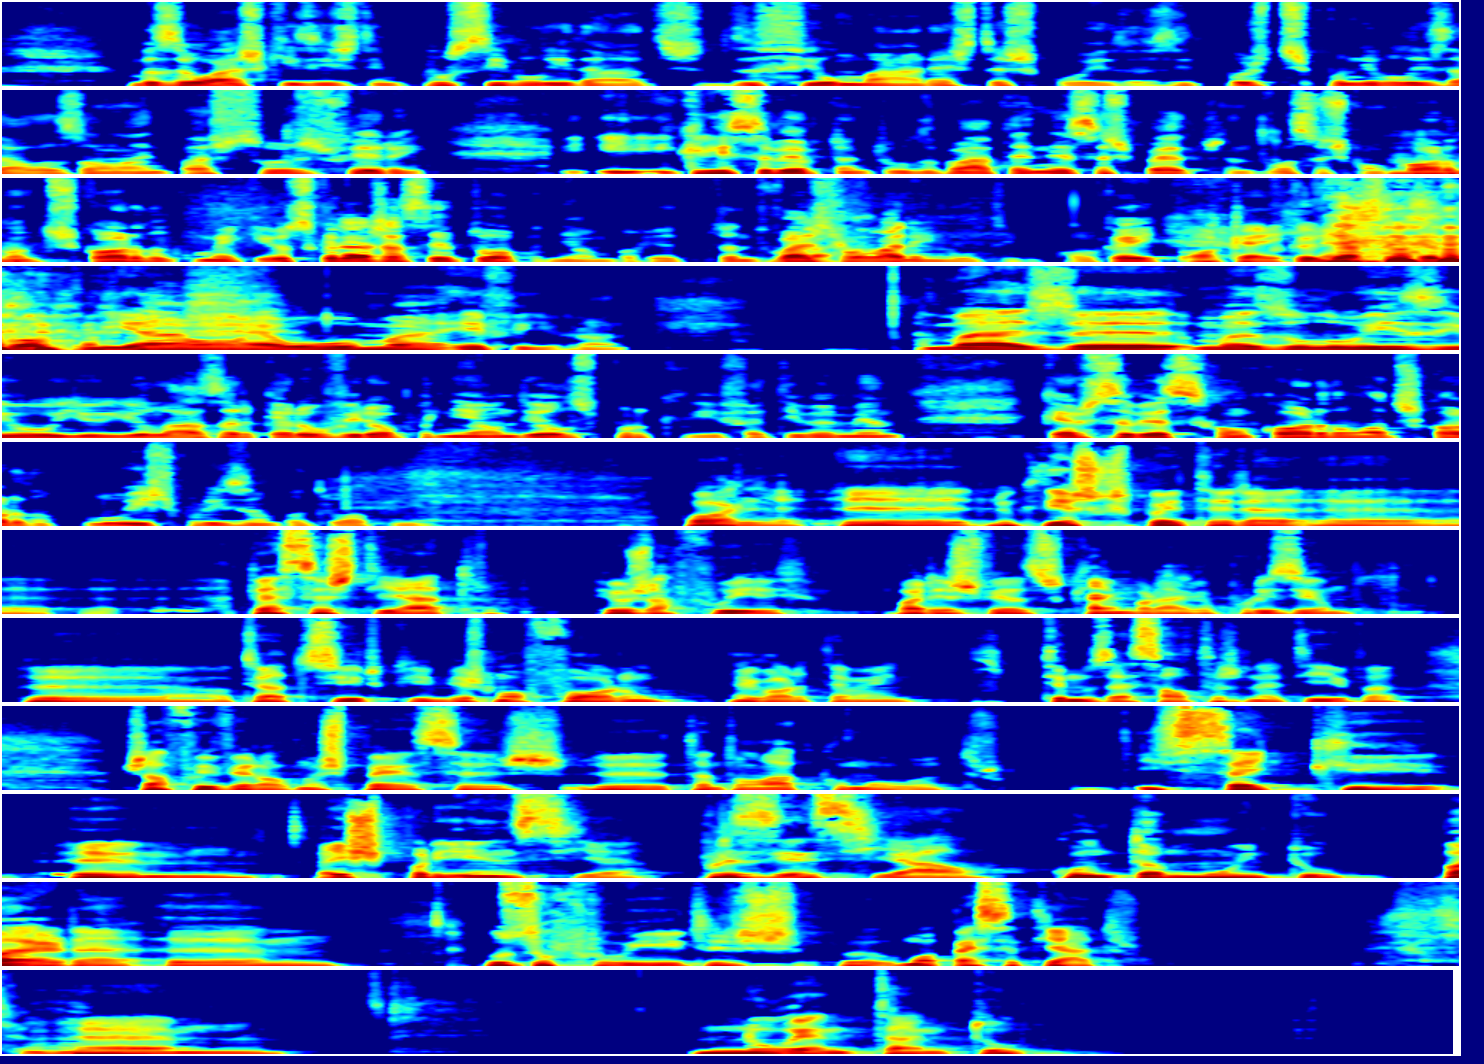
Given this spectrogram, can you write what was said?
Mas eu acho que existem possibilidades de filmar estas coisas e depois disponibilizá-las online para as pessoas verem. E, e, queria saber, portanto, o debate é nesse aspecto. Portanto, vocês concordam, uhum. discordam, como é que é? Eu se calhar já sei a tua opinião, Barreto. Portanto, vais falar em último, ok? Ok. Porque eu já sei que a tua opinião é uma, enfim, pronto. Mas, eh, mas o Luís e o, e o Lázaro quero ouvir a opinião deles porque efetivamente quero saber se concordam ou discordam. Luís, por exemplo, a tua opinião. Olha, eh, no que diz respeito a, a, a, peças de teatro, eu já fui várias vezes, cá em Braga, por exemplo, eh, ao Teatro Circo e mesmo ao Fórum, agora também temos essa alternativa. Já fui ver algumas peças, eh, tanto a um lado como ao outro. E sei que um, a experiência presencial conta muito para um, usufruires uma peça de teatro. Uhum. Um, no entanto,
